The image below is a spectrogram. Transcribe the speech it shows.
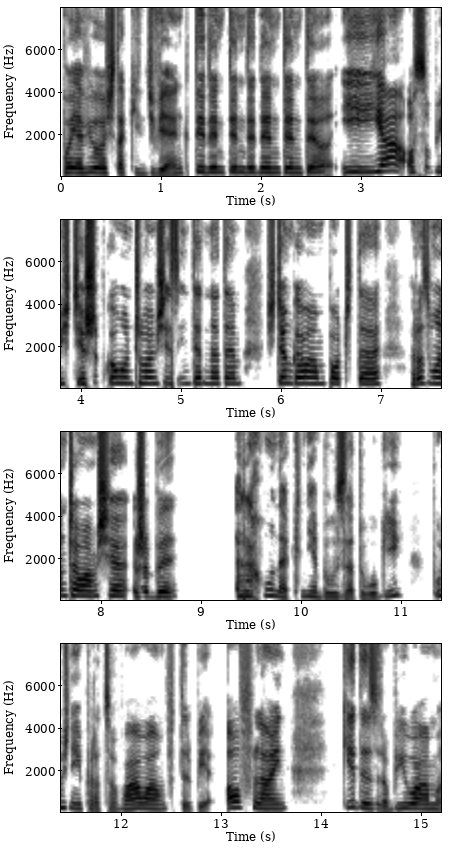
pojawił się taki dźwięk tydyn, tydyn, tydyn, tydyn, i ja osobiście szybko łączyłam się z internetem, ściągałam pocztę, rozłączałam się, żeby rachunek nie był za długi. Później pracowałam w trybie offline. Kiedy zrobiłam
